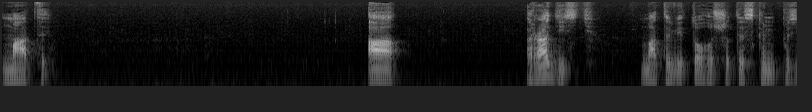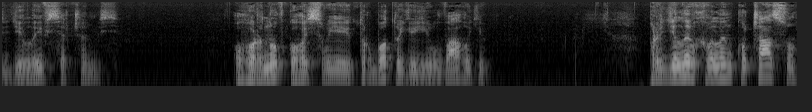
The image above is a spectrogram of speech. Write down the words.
мати. А радість мати від того, що ти з ким поділився чимось, огорнув когось своєю турботою і увагою, приділив хвилинку часу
